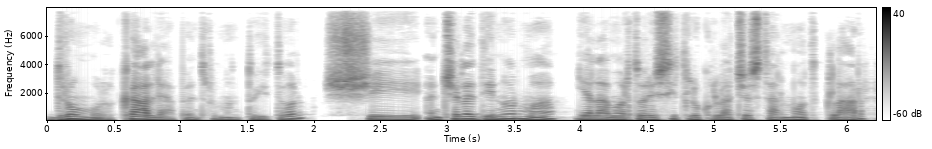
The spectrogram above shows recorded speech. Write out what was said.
drumul, calea pentru Mântuitor și în cele din urmă el a mărturisit lucrul acesta în mod clar,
